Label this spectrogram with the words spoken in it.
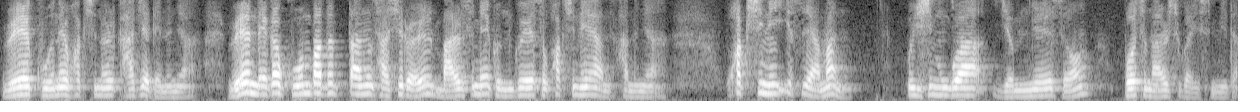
왜 구원의 확신을 가져야 되느냐? 왜 내가 구원받았다는 사실을 말씀에 근거해서 확신해야 하느냐? 확신이 있어야만 의심과 염려에서 벗어날 수가 있습니다.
